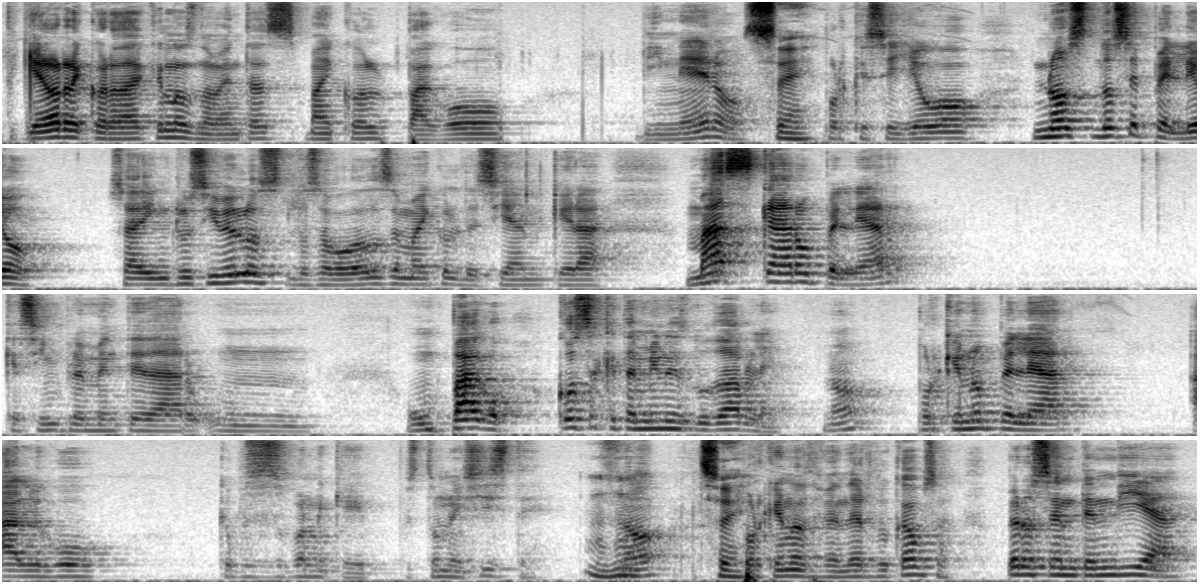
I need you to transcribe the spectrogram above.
Te quiero recordar que en los noventas Michael pagó dinero sí. porque se llevó, no, no se peleó. O sea, inclusive los, los abogados de Michael decían que era más caro pelear que simplemente dar un, un pago. Cosa que también es dudable, ¿no? ¿Por qué no pelear algo que pues se supone que pues, tú no hiciste, ¿no? Sí. ¿Por qué no defender tu causa? Pero se entendía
